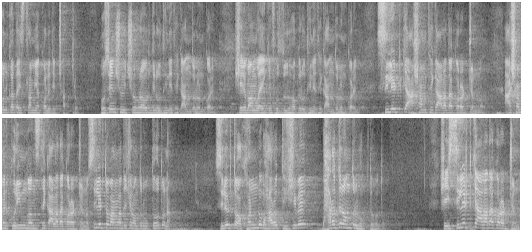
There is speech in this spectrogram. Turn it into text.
কলকাতা ইসলামিয়া কলেজের ছাত্র হোসেন শহীদ সোহরাওয়ার্দির অধীনে থেকে আন্দোলন করেন। শের বাংলা একে ফজলুল হকের অধীনে থেকে আন্দোলন করেন। সিলেটকে আসাম থেকে আলাদা করার জন্য, আসামের করিমগঞ্জ থেকে আলাদা করার জন্য। সিলেট তো বাংলাদেশের অন্তর্ভুক্ত হতো না। সিলেট তো অখণ্ড ভারত হিসেবে ভারতের অন্তর্ভুক্ত হতো। সেই সিলেটকে আলাদা করার জন্য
